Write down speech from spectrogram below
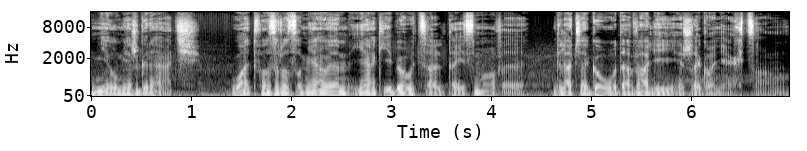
Nie umiesz grać. Łatwo zrozumiałem, jaki był cel tej zmowy. Dlaczego udawali, że go nie chcą.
